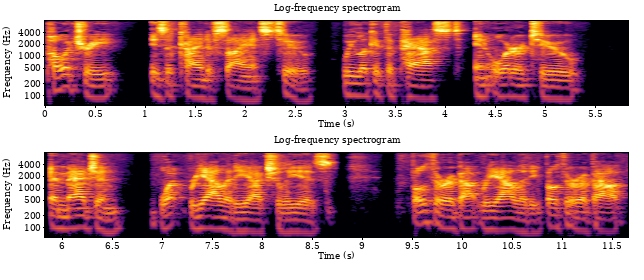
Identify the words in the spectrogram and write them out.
poetry is a kind of science too. We look at the past in order to imagine what reality actually is. Both are about reality. Both are about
